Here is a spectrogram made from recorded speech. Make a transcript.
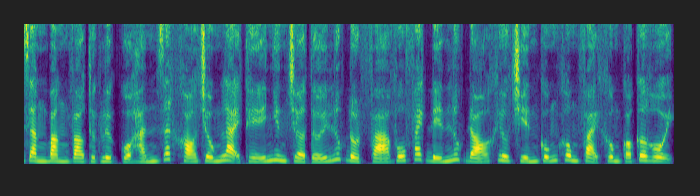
rằng bằng vào thực lực của hắn rất khó chống lại thế nhưng chờ tới lúc đột phá vũ phách đến lúc đó khiêu chiến cũng không phải không có cơ hội.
